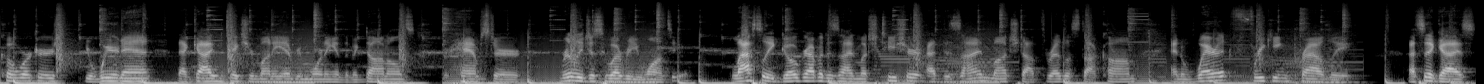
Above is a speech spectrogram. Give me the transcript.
coworkers, your weird aunt, that guy who takes your money every morning at the McDonald's, your hamster, really just whoever you want to. Lastly, go grab a Design Much t-shirt at designmuch.threadless.com and wear it freaking proudly. That's it, guys.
